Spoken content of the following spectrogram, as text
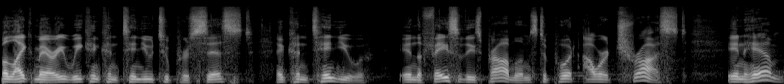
But like Mary, we can continue to persist and continue in the face of these problems to put our trust in him.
